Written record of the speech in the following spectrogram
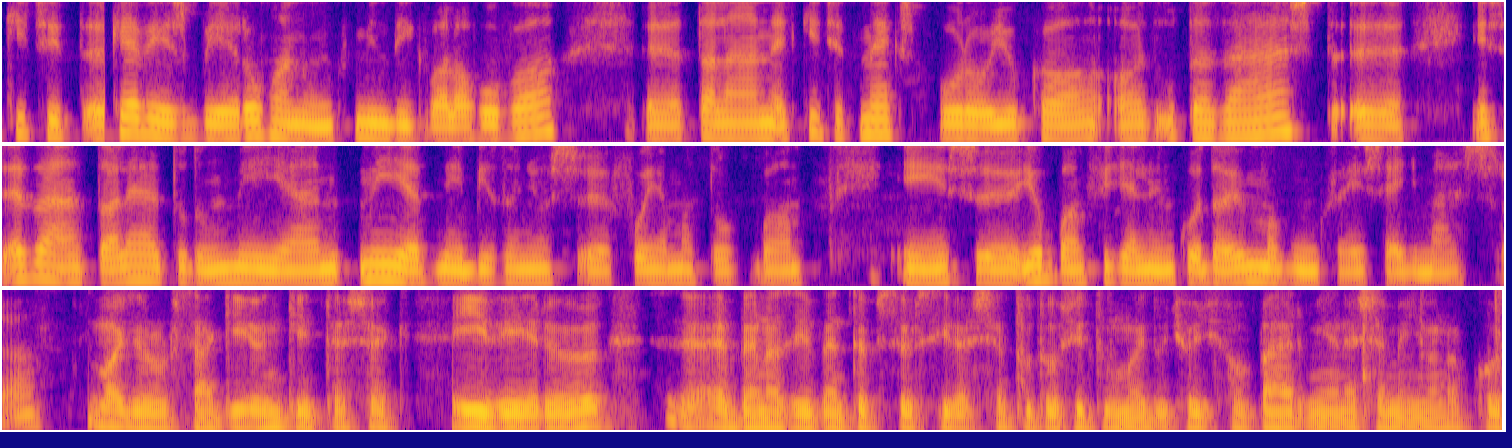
Kicsit kevésbé rohanunk mindig valahova, talán egy kicsit megspóroljuk a, az utazást, és ezáltal el tudunk mélyen, mélyedni bizonyos folyamatokban, és jobban figyelünk oda önmagunkra és egymásra. Magyarországi önkéntesek évéről ebben az évben többször szívesen tudósítunk majd, úgyhogy ha bármilyen esemény van, akkor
